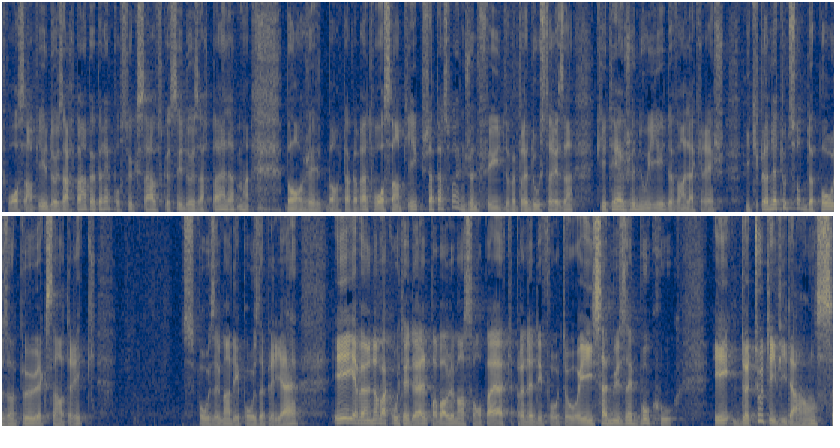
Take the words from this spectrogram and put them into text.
300 pieds, deux arpents à peu près, pour ceux qui savent ce que c'est deux arpents. Là. Bon, j'ai, bon, j'étais à peu près à 300 pieds. Puis j'aperçois une jeune fille d'à peu près 12-13 ans qui était agenouillée devant la crèche et qui prenait toutes sortes de poses un peu excentriques, supposément des poses de prière. Et il y avait un homme à côté d'elle, probablement son père, qui prenait des photos. Et il s'amusait beaucoup. Et de toute évidence,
